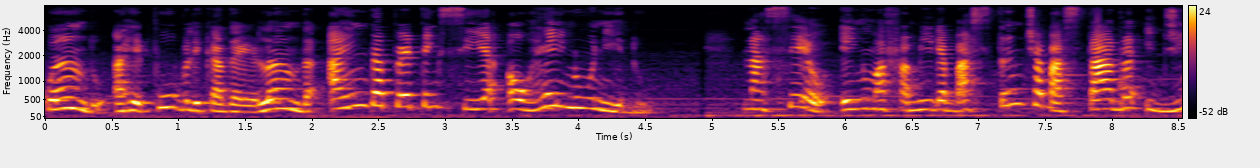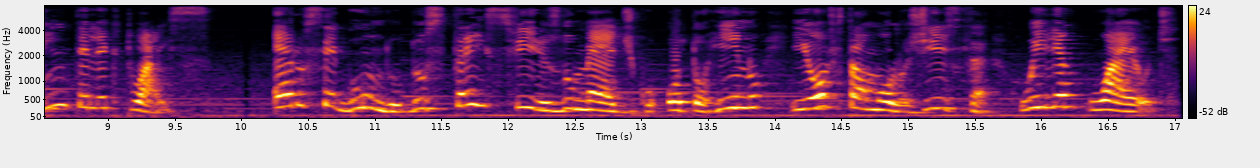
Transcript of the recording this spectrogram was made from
quando a República da Irlanda ainda pertencia ao Reino Unido. Nasceu em uma família bastante abastada e de intelectuais. Era o segundo dos três filhos do médico otorrino e oftalmologista William Wilde,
